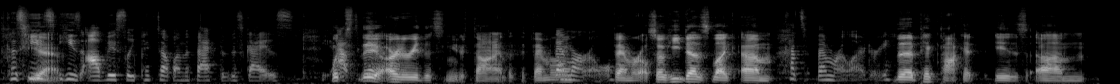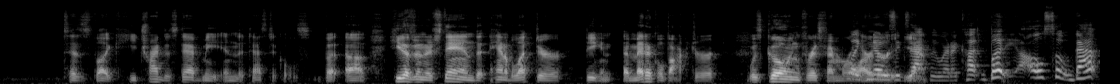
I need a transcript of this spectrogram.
because he's Yeah. he's obviously picked up on the fact that this guy is What's the artery that's in your thigh? Like the femoral? femoral Femoral. So he does like um, cuts a femoral artery the pickpocket is um says like he tried to stab me in the testicles, but uh, he doesn't understand that Hannibal Lecter, being an, a medical doctor, was going for his femoral like artery. knows exactly where to cut but also that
